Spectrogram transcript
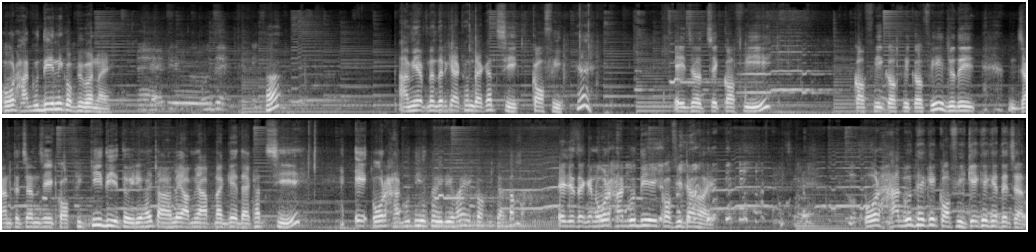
ওর হাগু দিয়ে নি কফি বানায়। হ্যাঁ? আমি আপনাদেরকে এখন দেখাচ্ছি কফি হ্যাঁ? এই যে হচ্ছে কফি কফি কফি কফি। যদি জানতে চান যে কফি কি দিয়ে তৈরি হয়, তাহলে আমি আপনাকে দেখাচ্ছি। এ, ওর হাগু দিয়ে তৈরি হয় এই কফিটা। এই যে দেখেন, ওর হাগু দিয়ে এই কফিটা হয়। ওর হাগু থেকে কফি কে কে খেতে চান?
